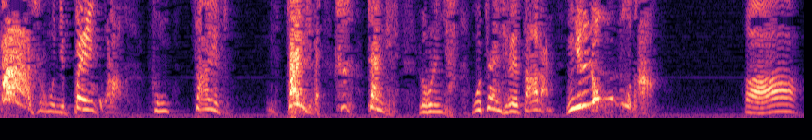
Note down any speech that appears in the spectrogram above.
那时候你别哭了，中咋也整？你站起来，是站起来，老人家，我站起来咋办？你搂住他啊！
